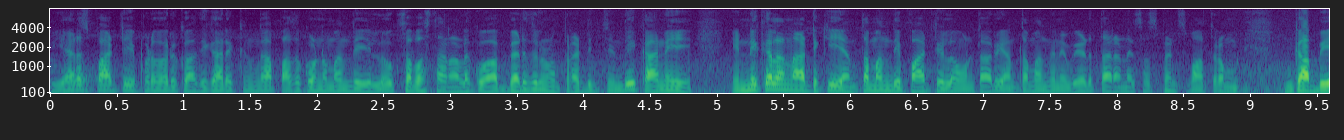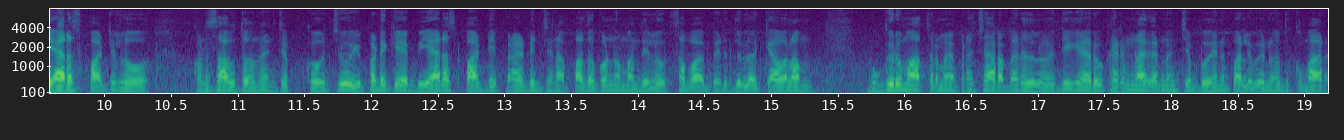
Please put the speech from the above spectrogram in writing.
బీఆర్ఎస్ పార్టీ ఇప్పటివరకు అధికారికంగా పదకొండు మంది లోక్సభ స్థానాలకు అభ్యర్థులను ప్రకటించింది. కానీ ఎన్నికల నాటికి ఎంతమంది పార్టీలో ఉంటారు ఎంతమందిని వేడతారనే సస్పెన్స్ మాత్రం ఇంకా బీఆర్ఎస్ పార్టీలో కొనసాగుతోందని చెప్పుకోవచ్చు. ఇప్పటికే బీఆర్ఎస్ పార్టీ ప్రకటించిన పదకొండు మంది లోక్సభ అభ్యర్థుల్లో కేవలం ముగ్గురు మాత్రమే ప్రచార బరిలో దిగారు. కరీంనగర్ నుంచి బోయినపల్లి వినోద్ కుమార్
